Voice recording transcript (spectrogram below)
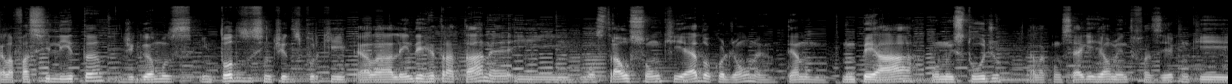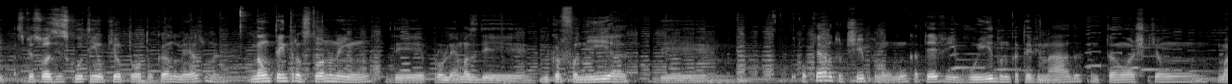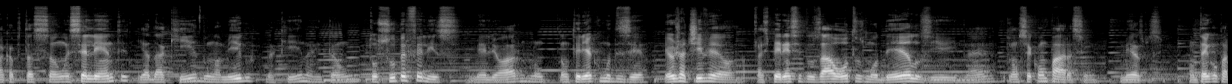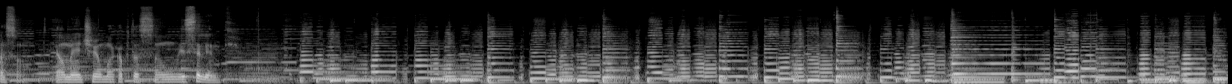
ela facilita, digamos, em todos os sentidos, porque ela, além de retratar, né, e mostrar o som que é do acordeon, né, até num, num PA ou no estúdio, ela consegue realmente fazer com que as pessoas escutem o que eu tô tocando mesmo, né. Não tem transtorno nenhum de problemas de microfonia, de qualquer outro tipo, nunca teve ruído, nunca teve nada. Então acho que é um, uma captação excelente e é daqui, de um amigo daqui, né? Então tô super feliz. Melhor não, não teria como dizer. Eu já tive ó, a experiência de usar outros modelos e, né, não se compara assim, mesmo assim. Não tem comparação. Realmente é uma captação excelente. Música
